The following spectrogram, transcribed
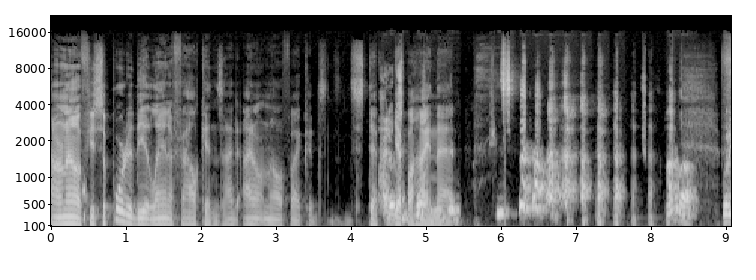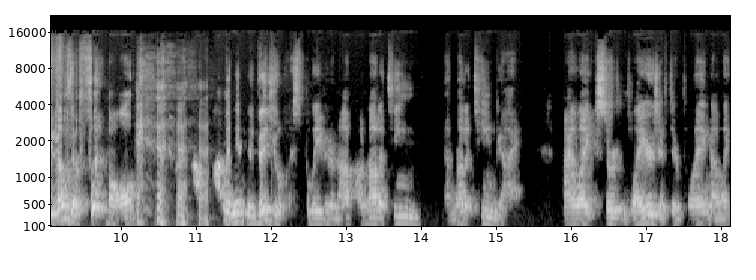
I don't know if you supported the Atlanta Falcons. I, I don't know if I could step get behind that. a, when it comes to football, I'm an individualist. Believe it or not, I'm not a team I'm not a team guy. I like certain players. If they're playing, I like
